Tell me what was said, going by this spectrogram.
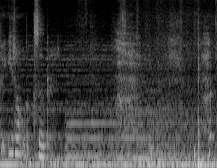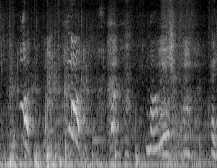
But you don't look so good. Mommy? Hey,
